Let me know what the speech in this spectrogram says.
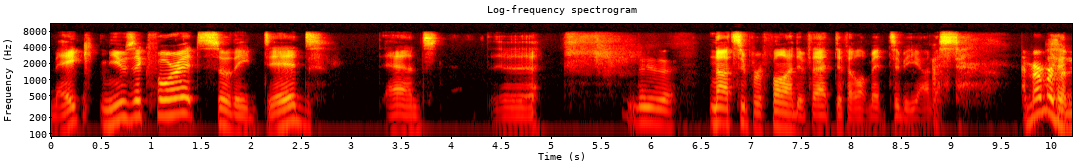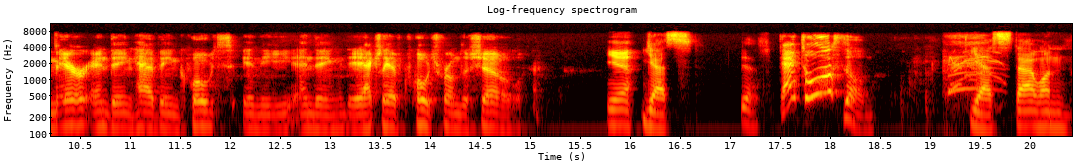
make music for it, so they did. And uh, Yeah. not super fond of that development, to be honest. I remember the mayor ending having quotes in the ending. They actually have quotes from the show. Yeah. Yes, Yes. That's awesome. yes, that one.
